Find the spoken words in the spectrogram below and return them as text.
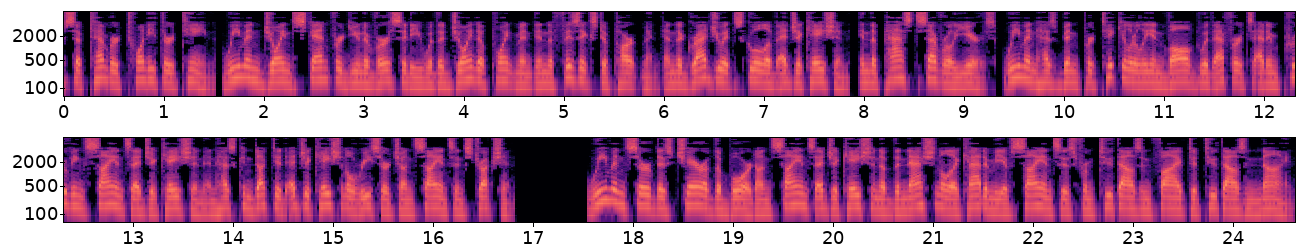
September 2013, Wieman joined Stanford University with a joint appointment in the Physics Department and the Graduate School of Education. In the past several years, Wieman has been particularly involved with efforts at improving science education and has conducted educational research on science instruction. Wieman served as chair of the Board on Science Education of the National Academy of Sciences from 2005 to 2009.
